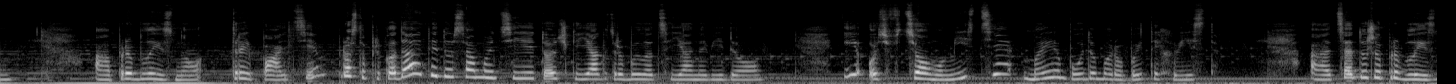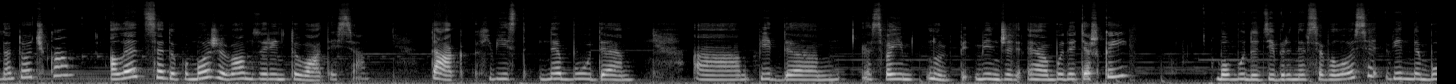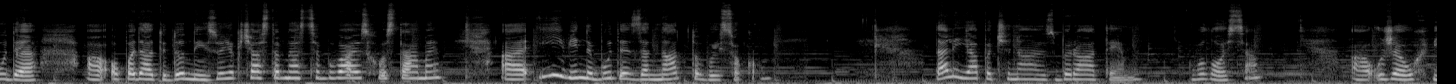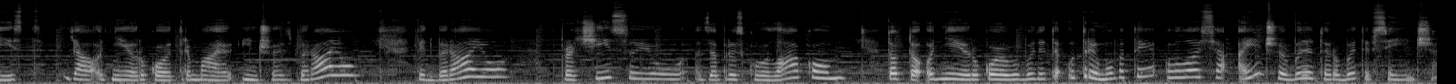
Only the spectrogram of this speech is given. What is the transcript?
приблизно 3 пальці, просто прикладаєте до самої цієї точки, як зробила це я на відео. І ось в цьому місці ми будемо робити хвіст. Це дуже приблизна точка, але це допоможе вам зорієнтуватися. Так, хвіст не буде під е, своїм, ну, він же е, буде тяжкий, бо буде зібране все волосся, він не буде опадати донизу, як часто в нас це буває з хвостами, і він не буде занадто високо. Далі я починаю збирати волосся а, уже у хвіст. Я однією рукою тримаю, іншою збираю, підбираю, прочісую, забризкую лаком. Тобто однією рукою ви будете утримувати волосся, а іншою будете робити все інше.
